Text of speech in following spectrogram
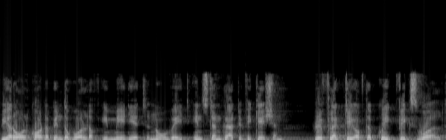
We are all caught up in the world of immediate, no wait, instant gratification, reflective of the quick fix world.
